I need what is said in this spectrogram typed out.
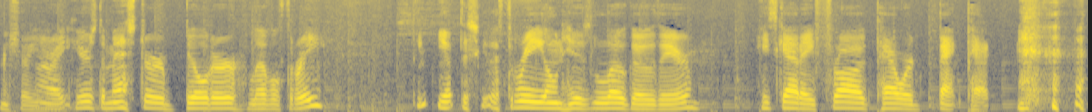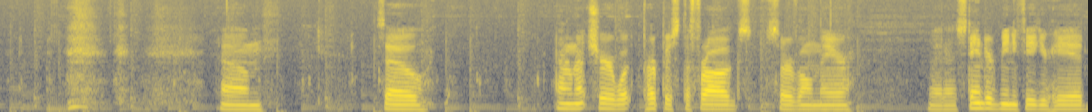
Let me show you. All right, here's the Master Builder Level Three. Think, yep, the three on his logo there. He's got a frog-powered backpack. um, so I'm not sure what purpose the frogs serve on there. But a standard minifigure head,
